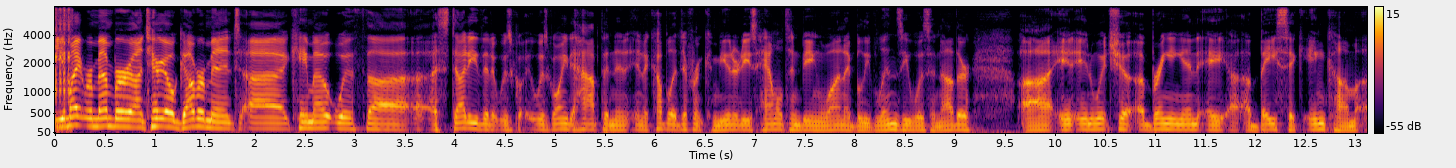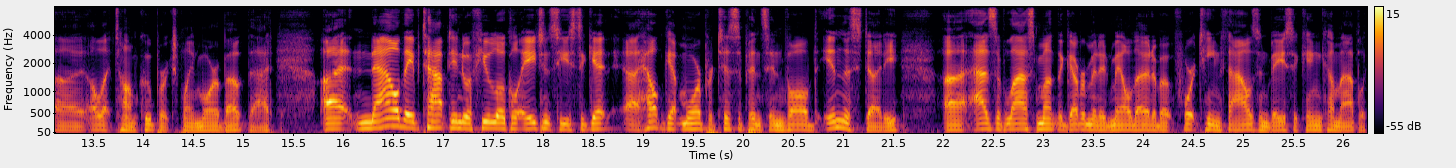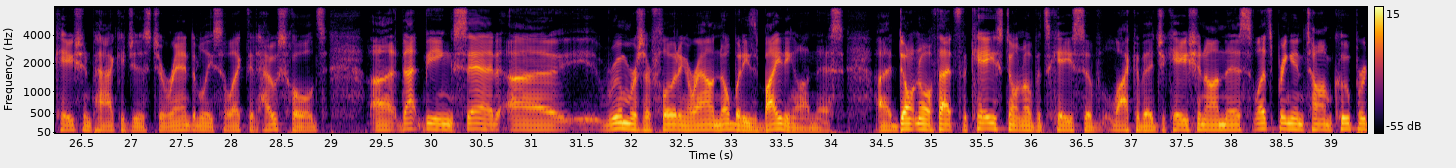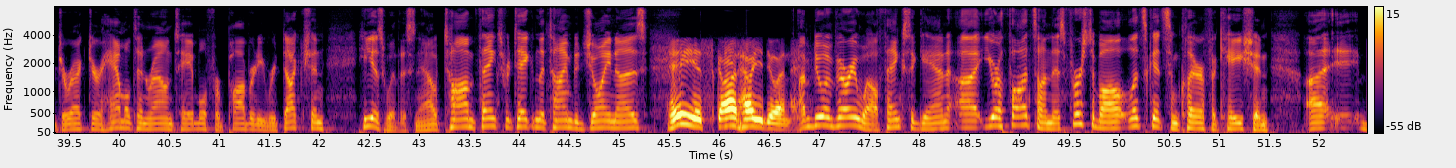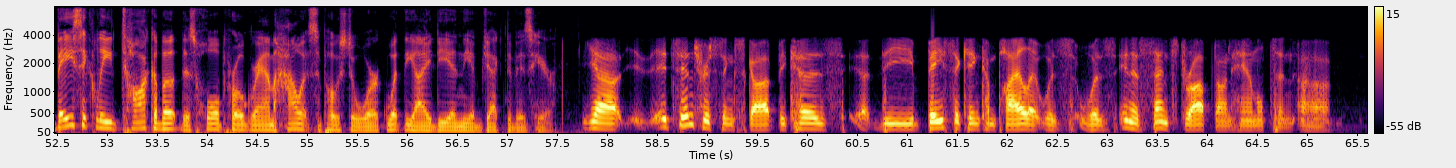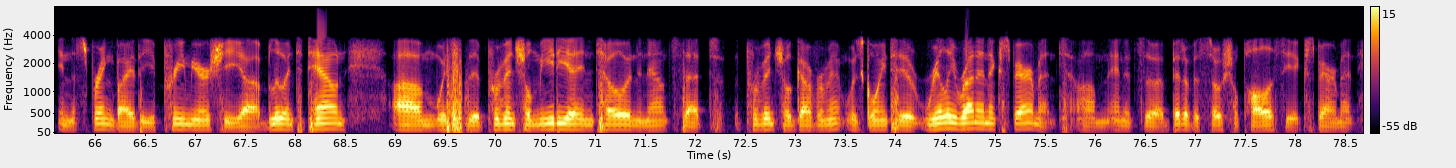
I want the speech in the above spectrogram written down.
You might remember Ontario government uh, came out with uh, a study that it was it was going to happen in, in, a couple of different communities, Hamilton being one, I believe Lindsay was another, uh, in, in, which uh, bringing in a, a basic income. Uh, I'll let Tom Cooper explain more about that. Uh, now they've tapped into a few local agencies to get help get more participants involved in the study. as of last month, the government had mailed out about 14,000 basic income application packages to randomly selected households. that being said, uh, rumors are floating around. Nobody's biting on this. Uh, don't know if that's the case. Don't know if it's a case of lack of education on this. Let's bring in Tom Cooper, Director, Hamilton Roundtable for Poverty Reduction. He is with us now. Tom, thanks for taking the time to join us. Hey, it's Scott. How you doing? I'm doing very well. Thanks again. Uh, your thoughts on this? First of all, let's get some clarification. Uh, basically, talk about this whole program, how it's supposed to work, what the idea and the objective is here. Yeah, it's interesting, Scott, because uh, the basic income pilot was was in a sense dropped on Hamilton uh, in the spring by the premier. She uh, blew into town um, with the provincial media in tow and announced that the provincial government was going to really run an experiment, um, and it's a bit of a social policy experiment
